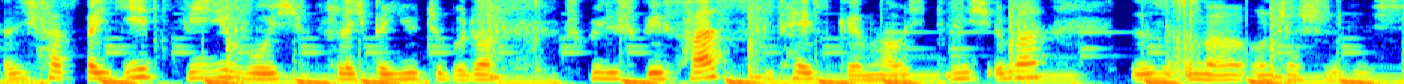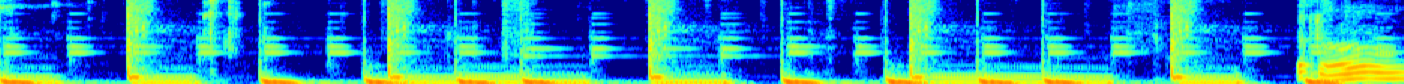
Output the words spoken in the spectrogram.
Also ich fast bei jedem Video, wo ich vielleicht bei YouTube oder Spiele spiele, fast ein Facecam habe ich nicht immer. Das ist immer unterschiedlich. So.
